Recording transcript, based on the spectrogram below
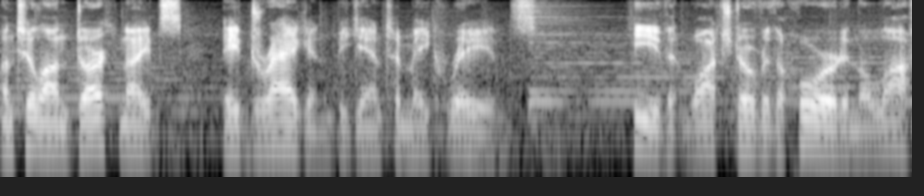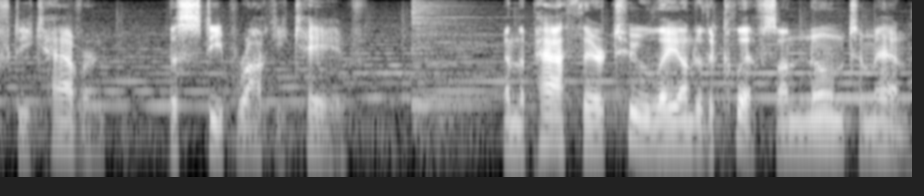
until on dark nights a dragon began to make raids. He that watched over the hoard in the lofty cavern, the steep rocky cave. And the path thereto lay under the cliffs, unknown to men.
